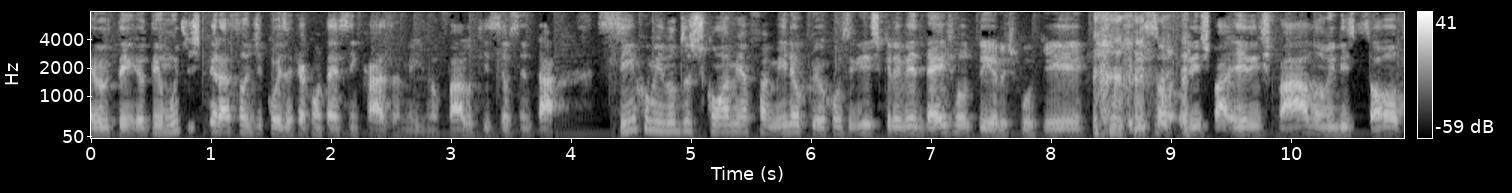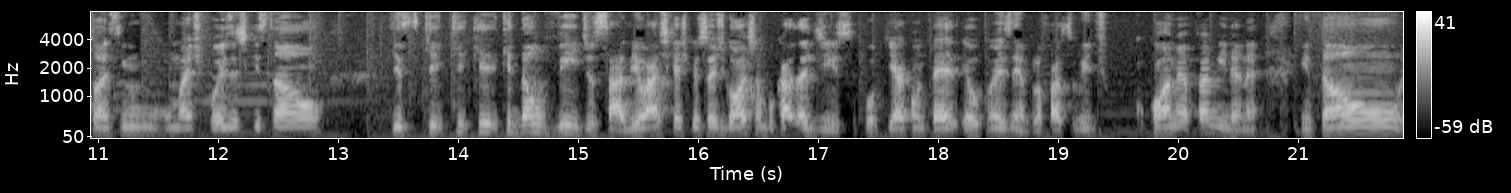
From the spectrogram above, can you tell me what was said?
Eu tenho, eu tenho muita inspiração de coisa que acontece em casa mesmo. Eu falo que se eu sentar cinco minutos com a minha família, eu, eu consegui escrever dez roteiros, porque eles, so, eles, eles falam, eles soltam, assim, umas coisas que são que, que, que, que dão vídeo, sabe? Eu acho que as pessoas gostam por causa disso, porque acontece, eu, por exemplo, eu faço vídeo com a minha família, né? Então,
